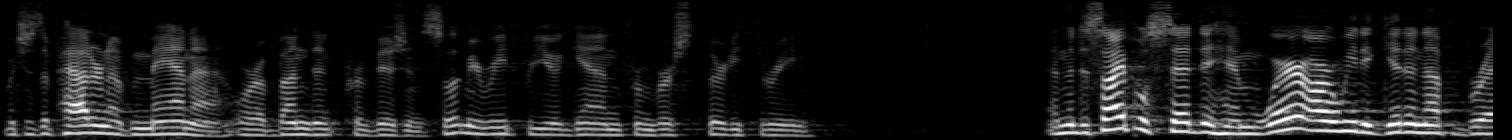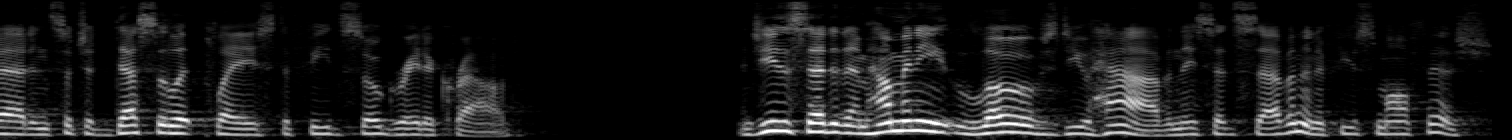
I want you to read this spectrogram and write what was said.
which is a pattern of manna or abundant provision. So let me read for you again from verse 33. And the disciples said to him, Where are we to get enough bread in such a desolate place to feed so great a crowd? And Jesus said to them, How many loaves do you have? And they said, Seven and a few small fish.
